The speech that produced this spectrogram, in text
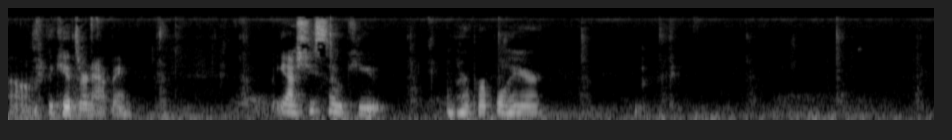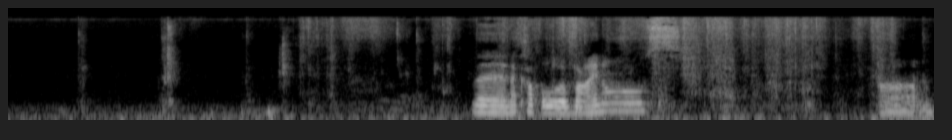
Um, the kids are napping. But yeah, she's so cute with her purple hair. Then a couple of vinyls. Um,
